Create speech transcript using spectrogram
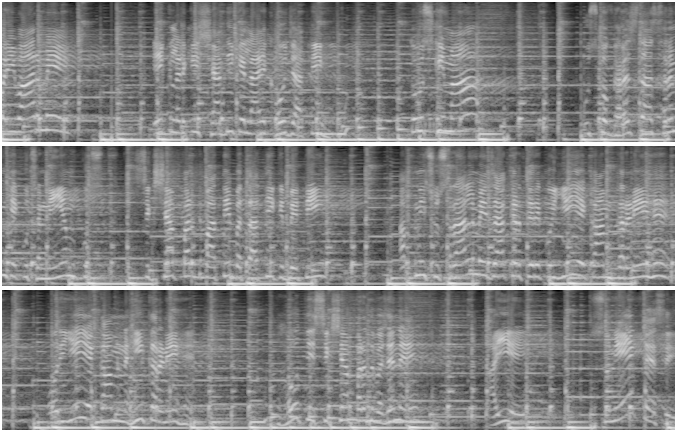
परिवार में एक लड़की शादी के लायक हो जाती है तो उसकी माँ उसको गृहस्थ आश्रम के कुछ नियम, कुछ शिक्षा पर बातें बताती कि बेटी, अपनी ससुराल में जाकर तेरे को ये ये काम करने हैं और ये ये काम नहीं करने हैं। बहुत ही शिक्षा परद वज़न है। आइए, सुनिए कैसे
